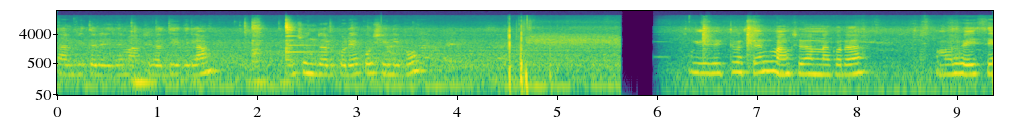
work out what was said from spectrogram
তার ভিতরে এই যে মাংসটা দিয়ে দিলাম। সুন্দর করে কষিয়ে নিব। এই দেখতে পাচ্ছেন, মাংস রান্না করা আমার হয়েছে।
